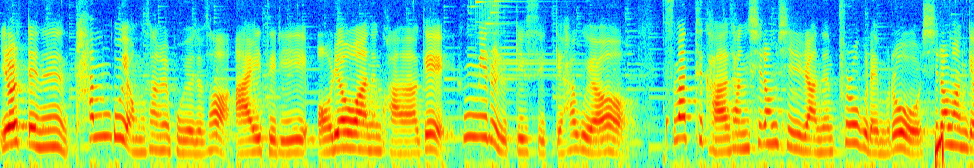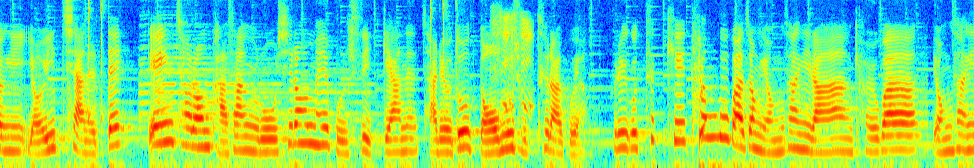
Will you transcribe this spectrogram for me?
이럴 때는 탐구 영상을 보여줘서 아이들이 어려워하는 과학에 흥미를 느낄 수 있게 하고요. 스마트 가상 실험실이라는 프로그램으로 실험 환경이 여의치 않을 때 게임처럼 가상으로 실험해 볼 수 있게 하는 자료도 너무 좋더라고요. 그리고 특히 탐구 과정 영상이랑 결과 영상이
